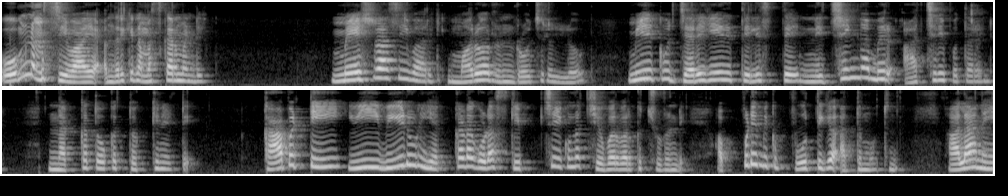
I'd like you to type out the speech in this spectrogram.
ఓం నమ శివాయ. అందరికీ నమస్కారం అండి. మేషరాశి వారికి మరో రెండు రోజులలో మీకు జరిగేది తెలిస్తే నిజంగా మీరు ఆశ్చర్యపోతారండి. నక్క తోక తొక్కినట్టే. కాబట్టి ఈ వీడియోని ఎక్కడ కూడా స్కిప్ చేయకుండా చివరి వరకు చూడండి. అప్పుడే మీకు పూర్తిగా అర్థమవుతుంది. అలానే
